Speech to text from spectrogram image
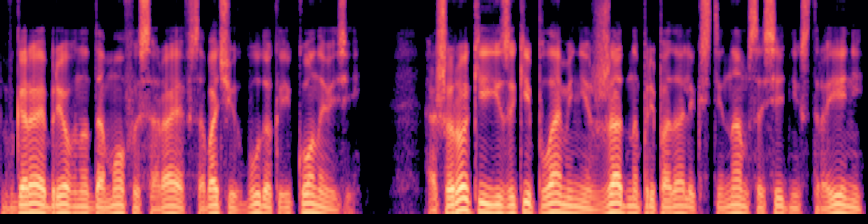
вгорая бревна домов и сараев, собачьих будок и коновизей, а широкие языки пламени жадно припадали к стенам соседних строений,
